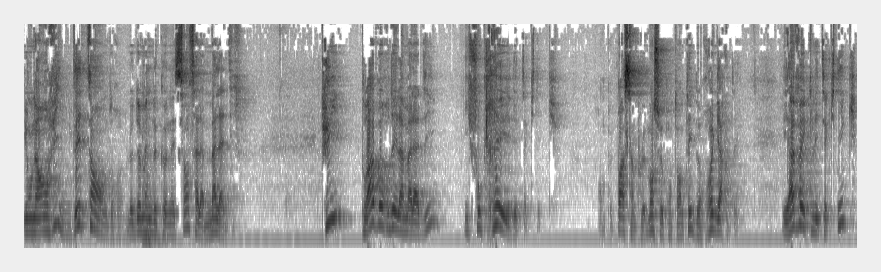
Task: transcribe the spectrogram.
et on a envie d'étendre le domaine de connaissance à la maladie. Puis, pour aborder la maladie, il faut créer des techniques. On ne peut pas simplement se contenter de regarder. Et avec les techniques,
